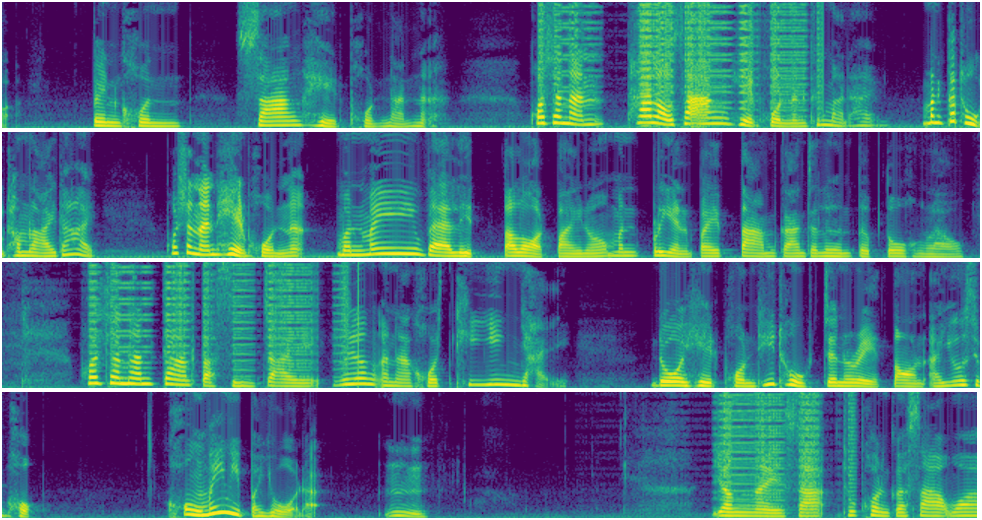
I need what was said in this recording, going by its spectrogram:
อะเป็นคนสร้างเหตุผลนั้นน่ะเพราะฉะนั้นถ้าเราสร้างเหตุผลนั้นขึ้นมาได้ มันก็ถูกทำร้ายได้ เพราะฉะนั้นเหตุผลน่ะมันไม่ valid ตลอดไปเนาะ มันเปลี่ยนไปตามการเจริญเติบโตของเรา เพราะฉะนั้นการตัดสินใจเรื่องอนาคตที่ยิ่งใหญ่ โดยเหตุผลที่ถูก generate ตอนอายุ 16 คงไม่มีประโยชน์อะอืม ยังไงซะ ทุกคนก็ทราบว่า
